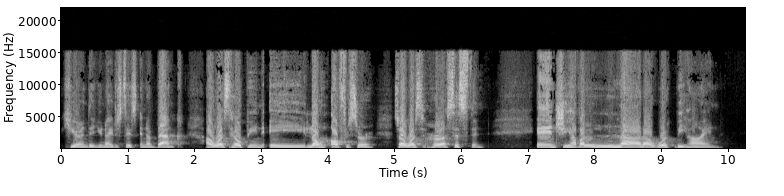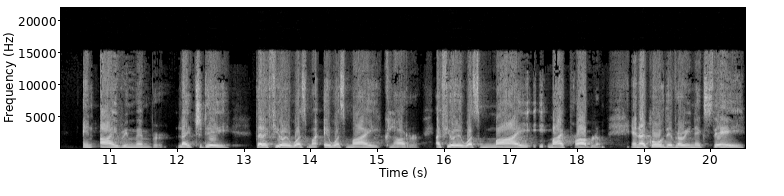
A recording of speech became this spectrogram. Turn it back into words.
here in the United States in a bank. I was helping a loan officer. So I was her assistant and she have a lot of work behind. And I remember like today that I feel it was my, it was my clutter. I feel it was my, my problem. And I go the very next day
